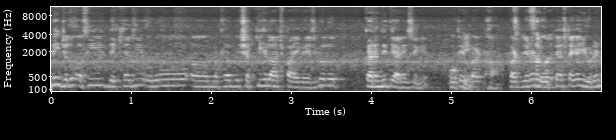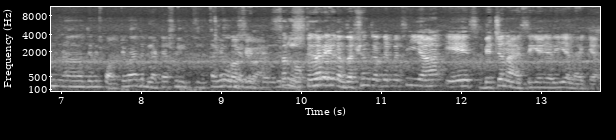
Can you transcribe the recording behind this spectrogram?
ਨਹੀਂ ਜਦੋਂ ਅਸੀਂ ਦੇਖਿਆ ਜੀ ਉਦੋਂ ਮਤਲਬ ਸ਼ੱਕੀ ਹਾਲਾਤ ਪਾਏ ਗਏ ਸੀਗੇ ਉਦੋਂ ਕਰਨ ਦੀ ਤਿਆਰੀ ਸੀਗੀ ਤੇ. ਬਟ ਹਾਂ ਬਟ ਜਿਹੜਾ ਡੋਪ ਟੈਸਟ ਹੈਗਾ ਯੂਰਿਨ ਦੇ ਵਿੱਚ ਪੋਜ਼ਿਟਿਵ ਆਇਆ ਤੇ ਬਲੱਡ ਟੈਸਟ ਵੀ ਲਿੱਤਾ ਗਿਆ ਉਹ ਵੀ ਸਰ ਮੌਕੇ ਤੇ ਇਹ ਕੰਜ਼ਪਸ਼ਨ ਕਰਦੇ ਪਏ ਸੀ ਜਾਂ ਇਹ ਵੇਚਣ ਆਏ ਸੀਗੇ ਜਿਹੜੀ ਇਹ ਲੈ ਕੇ ਆਏ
